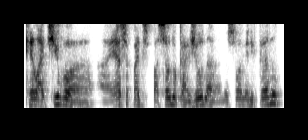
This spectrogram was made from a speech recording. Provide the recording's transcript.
relativo a, a essa participação do Caju na, no Sul-Americano.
